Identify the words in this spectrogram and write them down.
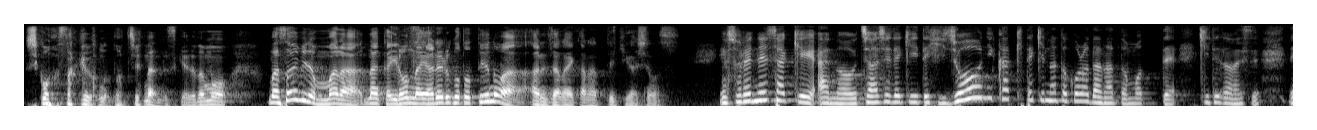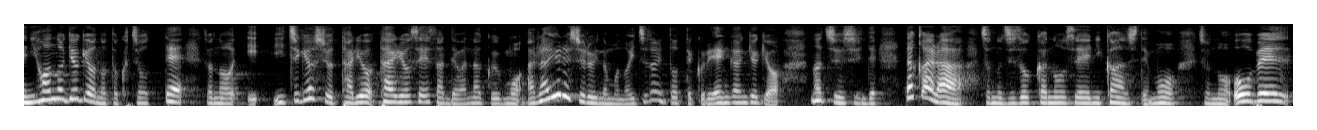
試行錯誤の途中なんですけれども、まあそういう意味でもまだなんかいろんなやれることっていうのはあるんじゃないかなっていう気がします。いや、それね、さっき、あの、打ち合わせで聞いて非常に画期的なところだなと思って聞いてたんです。で、日本の漁業の特徴って、その、一魚種大量、大量生産ではなく、もうあらゆる種類のものを一度に取ってくる沿岸漁業の中心で、だから、その持続可能性に関しても、その、欧米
